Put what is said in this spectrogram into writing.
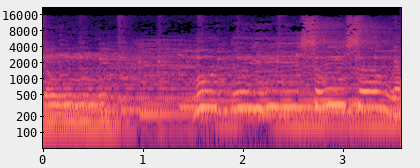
道，抹去雨水，双眼。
